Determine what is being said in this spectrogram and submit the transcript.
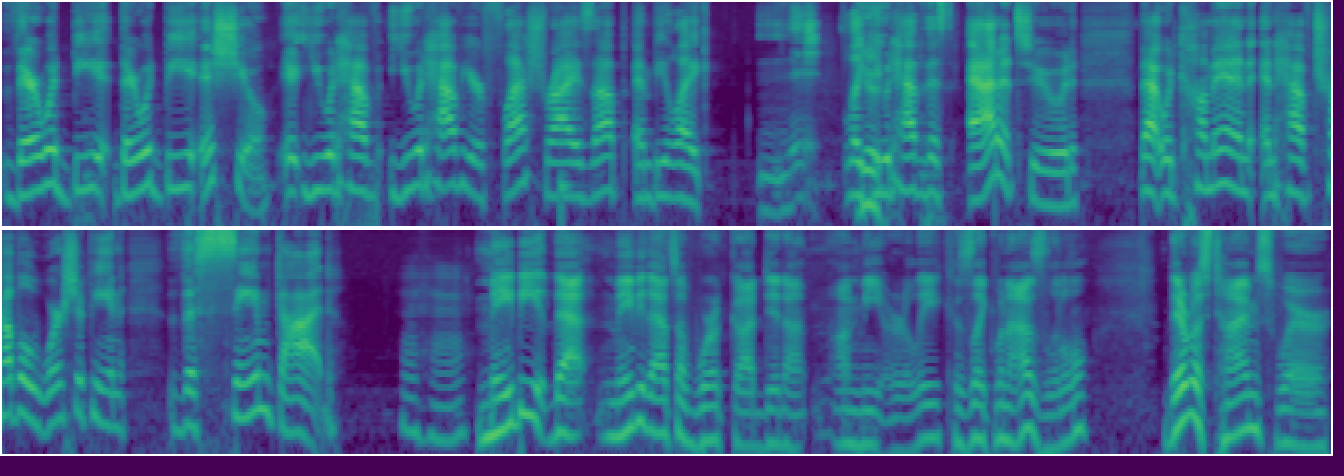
there would be there would be issue. It, you would have you would have your flesh rise up and be like, "Nyeh." like Dude. you would have this attitude that would come in and have trouble worshiping the same God. Maybe that maybe that's a work God did on, on me early because like when I was little, there was times where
